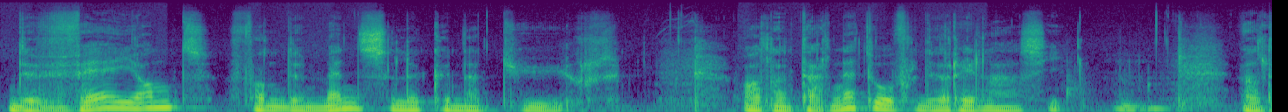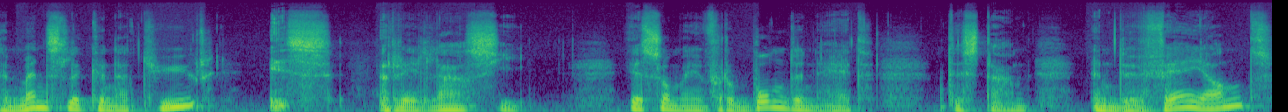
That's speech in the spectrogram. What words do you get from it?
de vijand van de menselijke natuur. We hadden het daarnet over de relatie. Wel, de menselijke natuur is relatie. Is om in verbondenheid te staan. En de vijand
